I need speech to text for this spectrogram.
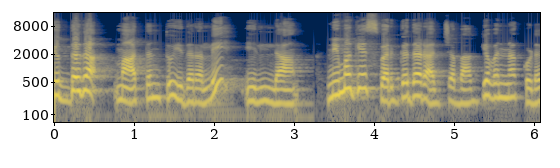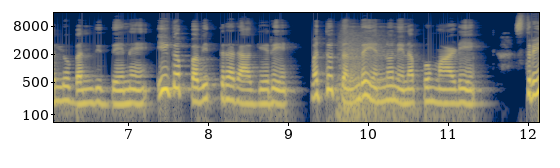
ಯುದ್ಧದ ಮಾತಂತೂ ಇದರಲ್ಲಿ ಇಲ್ಲ. ನಿಮಗೆ ಸ್ವರ್ಗದ ರಾಜ್ಯ ಭಾಗ್ಯವನ್ನು ಕೊಡಲು ಬಂದಿದ್ದೇನೆ. ಈಗ ಪವಿತ್ರರಾಗಿರಿ ಮತ್ತು ತಂದೆಯನ್ನು ನೆನಪು ಮಾಡಿ. ಸ್ತ್ರೀ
